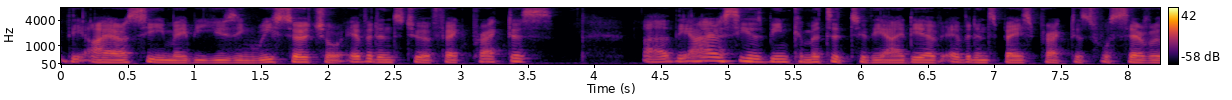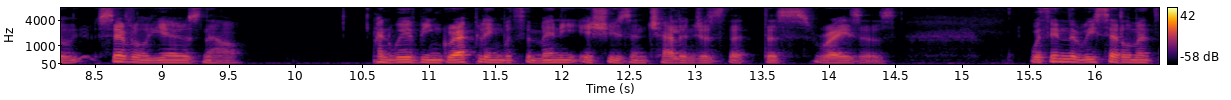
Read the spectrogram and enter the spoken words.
the IRC may be using research or evidence to affect practice, uh, the IRC has been committed to the idea of evidence-based practice for several several years now and we've been grappling with the many issues and challenges that this raises. Within the resettlement,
